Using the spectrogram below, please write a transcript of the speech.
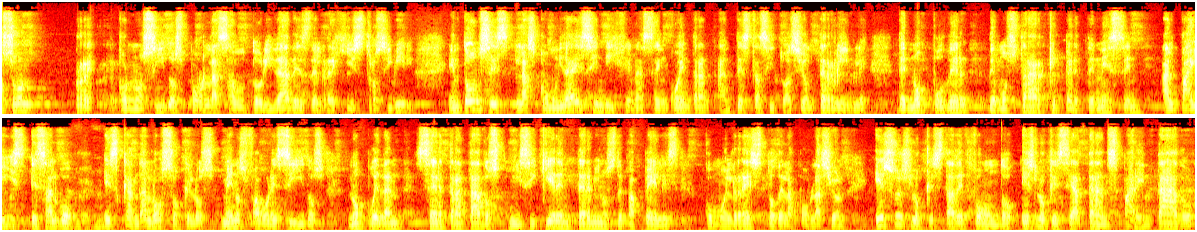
son reconocidos por las autoridades del registro civil. Entonces, las comunidades indígenas se encuentran ante esta situación terrible de no poder demostrar que pertenecen al país. Es algo escandaloso que los menos favorecidos no puedan ser tratados ni siquiera en términos de papeles como el resto de la población. Eso es lo que está de fondo, es lo que se ha transparentado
